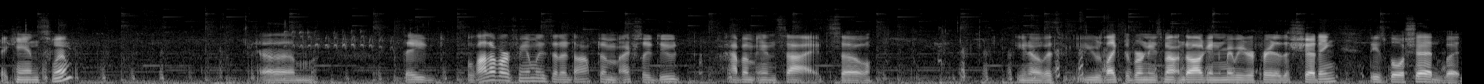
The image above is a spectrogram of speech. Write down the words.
they can swim. Um, they a lot of our families that adopt them actually do have them inside. So you know, if you like the Bernese Mountain Dog and maybe you're afraid of the shedding, these will shed, but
